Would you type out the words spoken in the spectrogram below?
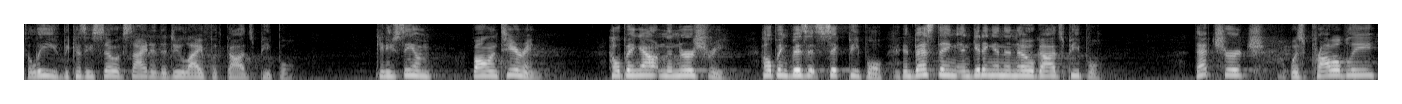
to leave because he's so excited to do life with God's people? Can you see him volunteering, helping out in the nursery, helping visit sick people, investing and getting in to know God's people? That church was probably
